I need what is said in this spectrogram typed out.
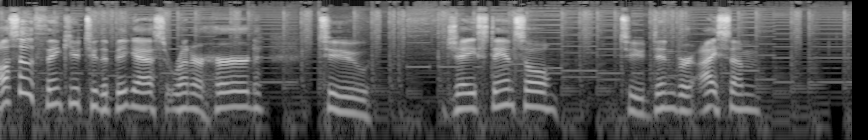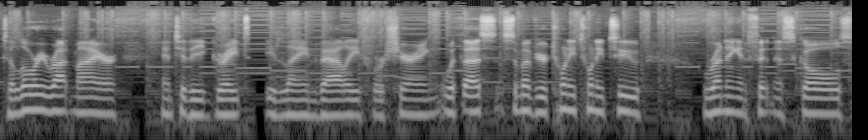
Also, thank you to the Big Ass Runner Herd, to Jay Stansel, to Denver Isom, to Lori Rotmeyer, and to the great Elaine Valley for sharing with us some of your 2022 running and fitness goals.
